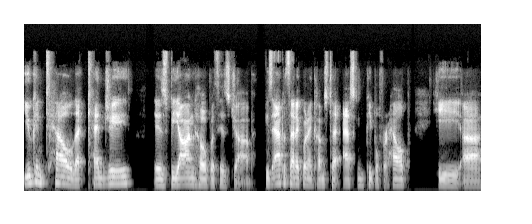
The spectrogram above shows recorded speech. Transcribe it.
You can tell that Kenji is beyond hope with his job. He's apathetic when it comes to asking people for help. He uh,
